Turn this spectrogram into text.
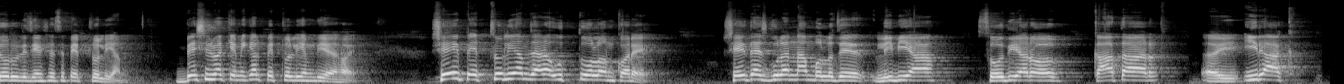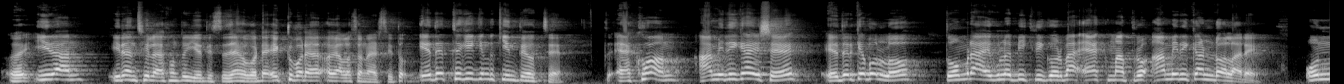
জরুরি জিনিস হচ্ছে পেট্রোলিয়াম। বেশিরভাগ কেমিক্যাল পেট্রোলিয়াম দিয়ে হয়। সেই পেট্রোলিয়াম যারা উত্তোলন করে, সেই দেশগুলোর নাম বলল যে লিবিয়া, সৌদি আরব, কাতার ইরাক ইরান ইরান ছিল এখন তো ইয়ে দিচ্ছে। যাই হোক, ওটা একটু পরে ওই আলোচনা আসছি। তো এদের থেকেই কিন্তু কিনতে হচ্ছে। তো এখন আমেরিকা এসে এদেরকে বলল, তোমরা এগুলো বিক্রি করবা একমাত্র আমেরিকান ডলারে, অন্য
